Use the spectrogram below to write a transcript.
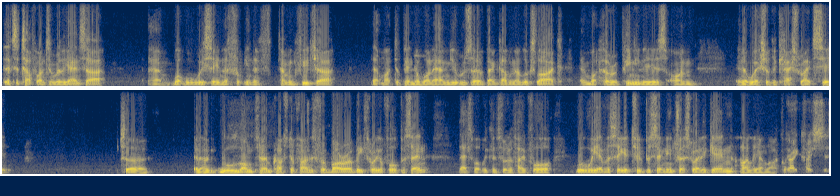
it's a tough one to really answer. Um, what will we see in the in the coming future? That might depend on what our new Reserve Bank governor looks like and what her opinion is on, you know, where should the cash rate sit. So, you know, will long-term cost of funds for a borrower be three or four percent? That's what we can sort of hope for. Will we ever see a two percent interest rate again? Highly unlikely. Great question.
